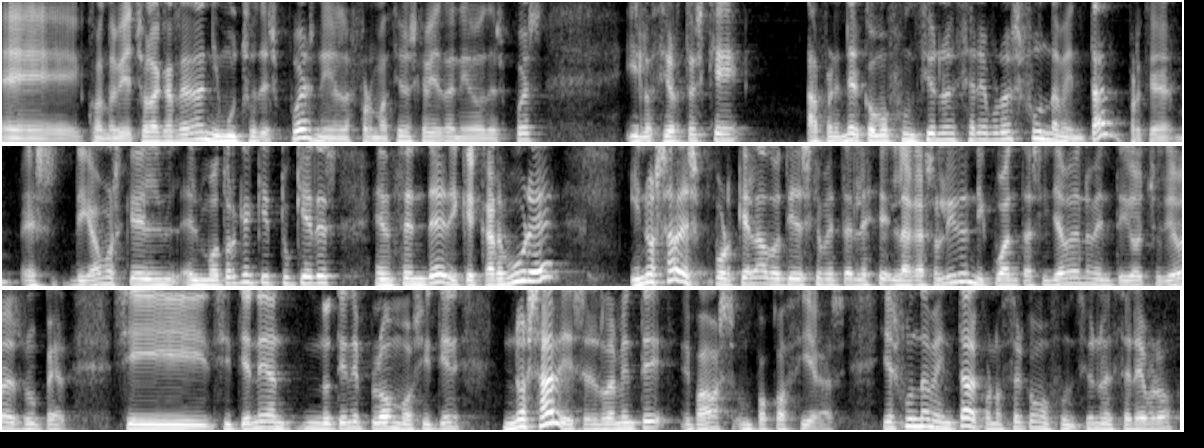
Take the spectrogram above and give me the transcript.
eh, cuando había hecho la carrera, ni mucho después, ni en las formaciones que había tenido después. Y lo cierto es que aprender cómo funciona el cerebro es fundamental, porque es, digamos que el, el motor que tú quieres encender y que carbure, y no sabes por qué lado tienes que meterle la gasolina ni cuántas, si lleva 98, si lleva super, si, si tiene, no tiene plomo, si tiene... No sabes, realmente vas un poco a ciegas. Y es fundamental conocer cómo funciona el cerebro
